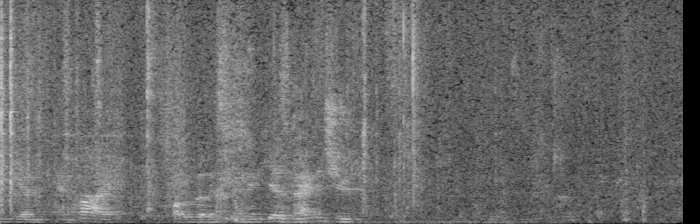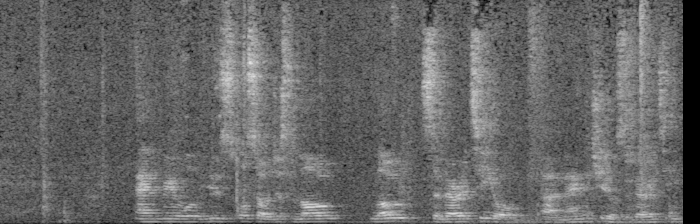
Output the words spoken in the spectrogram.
medium, and high probability, and then here's magnitude, and we will use also just low, low severity or uh, magnitude or severity,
